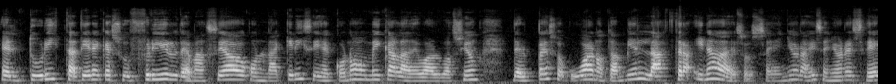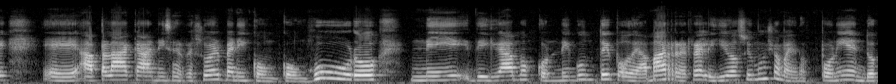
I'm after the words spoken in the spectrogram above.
el turista tiene que sufrir demasiado con la crisis económica, la devaluación del peso cubano también lastra y nada de eso, señoras y señores, se eh, aplaca ni se resuelve ni con conjuros, ni digamos con ningún tipo de amarre religioso y mucho menos poniendo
